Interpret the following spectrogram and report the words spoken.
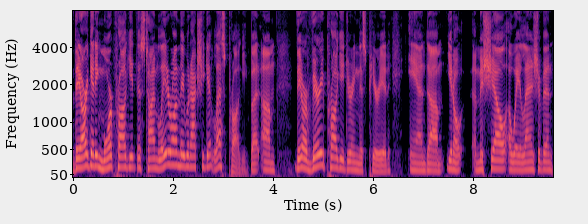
they are getting more proggy at this time. Later on, they would actually get less proggy, but um, they are very proggy during this period. And um, you know, Michel Away Langevin,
